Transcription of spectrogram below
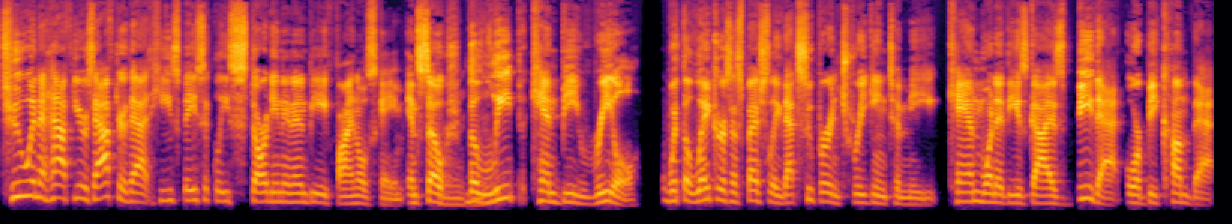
two and a half years after that he's basically starting an nba finals game and so mm-hmm. the leap can be real with the Lakers, especially, that's super intriguing to me. Can one of these guys be that or become that?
